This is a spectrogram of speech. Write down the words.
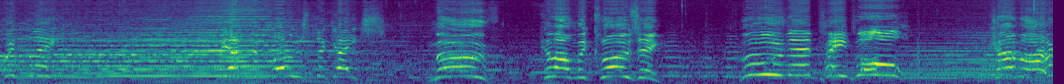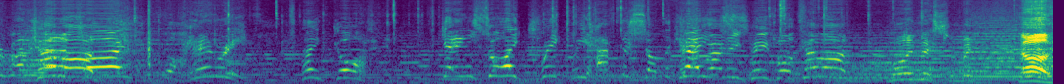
Quickly! We have to close the gates! Move! Come on, we're closing! Move it, people! Come on! We're Come on! of time! Oh, Henry! Thank God! Get inside, quick! We have to shut the Keep gates! running, people! Come on! Mind this for me. Oh,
